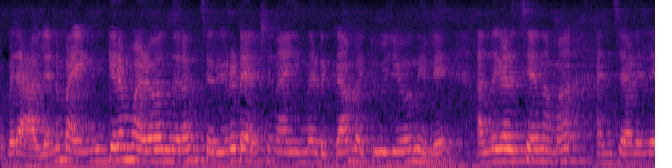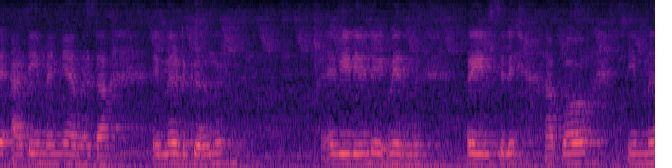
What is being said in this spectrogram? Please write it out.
അപ്പോൾ രാവിലെ തന്നെ ഭയങ്കര മഴ വന്നേരം ചെറിയൊരു ടെൻഷനായി ഇന്ന് എടുക്കാൻ പറ്റൂലയോ എന്നില്ലേ? അന്ന് കളിച്ച നമ്മൾ അഞ്ചാളിലെ ആ ടീം തന്നെയാണ് കേട്ടോ ഇന്ന് എടുക്കുന്നത്. വീഡിയോയിൽ വരുന്നു. റീൽസിൽ അപ്പോൾ ഇന്ന്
